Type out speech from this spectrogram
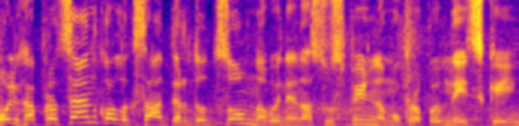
Ольга Проценко, Олександр Донцов. Новини на Суспільному. Кропивницький.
